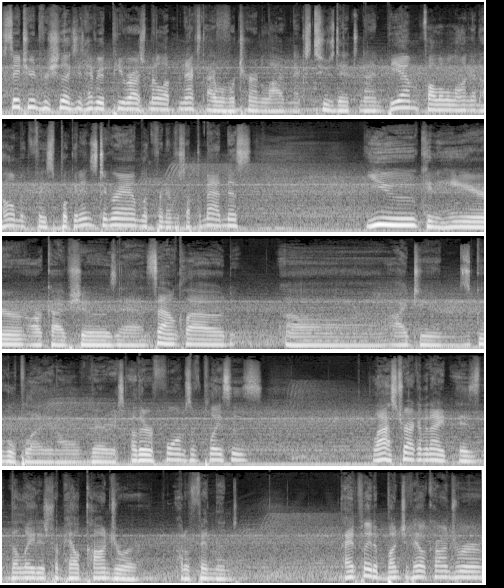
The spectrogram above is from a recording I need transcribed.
Stay tuned for She Likes It Heavy with P. Rush Metal up next. I will return live next Tuesday at 9 p.m. Follow along at home at Facebook and Instagram. Look for Never Stop the Madness. You can hear archive shows at SoundCloud, uh, iTunes, Google Play, and all various other forms of places. Last track of the night is the latest from Hail Conjurer out of Finland. I had played a bunch of Hail Conjurer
